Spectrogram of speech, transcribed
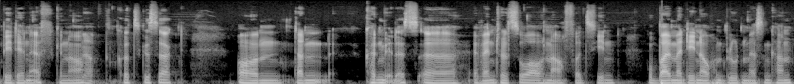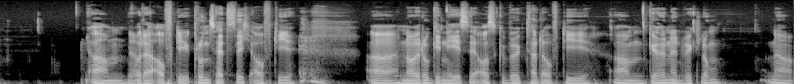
BDNF, genau, Ja. kurz gesagt. Und dann können wir das äh, eventuell so auch nachvollziehen, wobei man den auch im Blut messen kann. Ähm, Ja. Oder auf die, grundsätzlich auf die äh, Neurogenese ausgewirkt hat, auf die ähm, Gehirnentwicklung. Ja.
